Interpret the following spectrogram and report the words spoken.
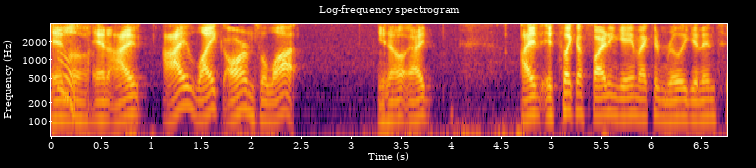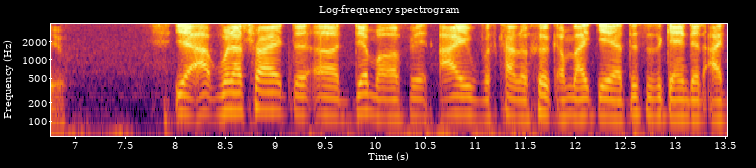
And Huh. and I I like Arms a lot. You know, I I it's like a fighting game I can really get into. Yeah, I, when I tried the uh, demo of it, I was kind of hooked. I'm like, yeah, this is a game that I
